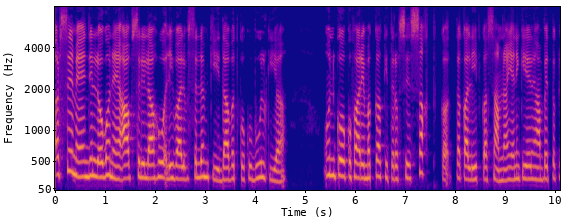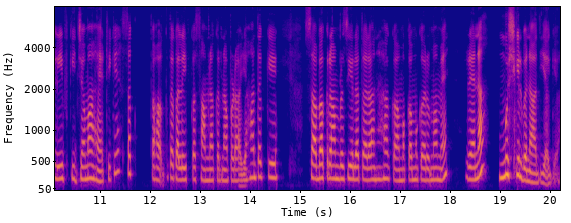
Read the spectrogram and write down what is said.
अरसे में जिन लोगों ने आप सल्लल्लाहु अलैहि वसल्लम की दावत को कबूल किया, उनको कुफार मक्का की तरफ़ से सख्त तकालीफ़ का सामना, यानी कि यहाँ पे तकलीफ़ की जमा है, ठीक है? सख्त तकालीफ़ का सामना करना पड़ा। यहाँ तक कि सबा कराम रज़ी अल्लाह ताला का मक्का मुकरमा में रहना मुश्किल बना दिया गया।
